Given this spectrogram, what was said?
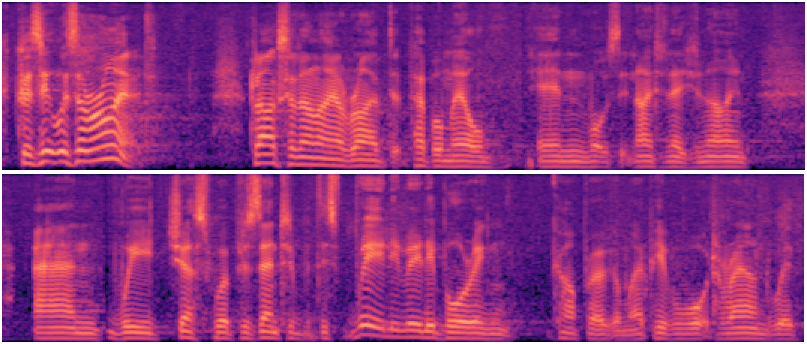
Because it was a riot. Clarkson and I arrived at Pebble Mill in, what was it, 1989, and we just were presented with this really, really boring car program where people walked around with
